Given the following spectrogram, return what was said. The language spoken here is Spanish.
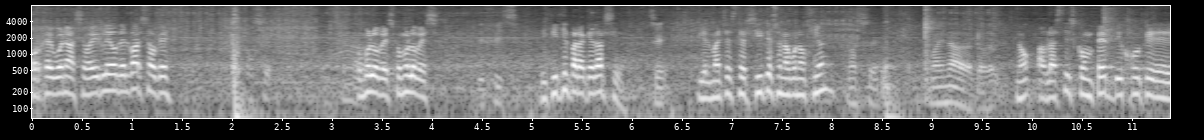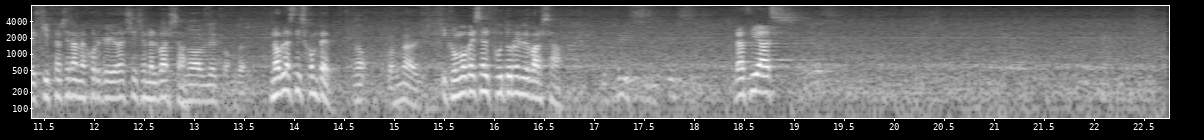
Jorge, buenas, ¿se va a ir Leo del Barça o qué? ¿Cómo lo ves? ¿Cómo lo ves? Difícil, ¿Difícil para quedarse? sí, ¿Y el Manchester City es una buena opción? no sé, no hay nada todavía. No, hablasteis con Pep, dijo que quizás era mejor que quedaseis en el Barça. No hablé con Pep. ¿No hablasteis con Pep? No, con nadie. ¿Y cómo ves el futuro en el Barça? Difícil. Difícil. Gracias.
